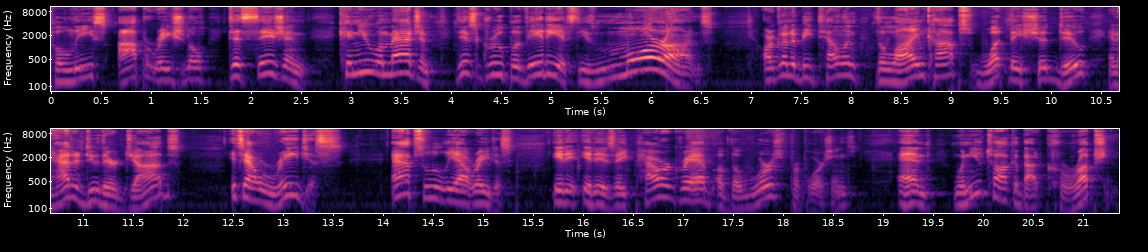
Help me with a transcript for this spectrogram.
police operational decision. Can you imagine this group of idiots, these morons, are going to be telling the line cops what they should do and how to do their jobs? It's outrageous. Absolutely outrageous. It, it is a power grab of the worst proportions. And when you talk about corruption,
